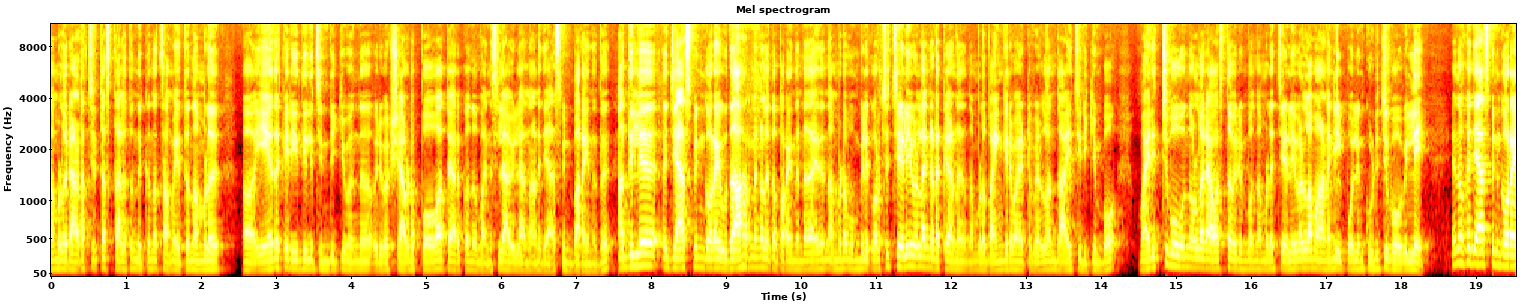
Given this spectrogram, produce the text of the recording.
നമ്മളൊരു അടച്ചിട്ട സ്ഥലത്ത് നിൽക്കുന്ന സമയത്ത് നമ്മൾ ഏതൊക്കെ രീതിയിൽ ചിന്തിക്കുമെന്ന് ഒരുപക്ഷെ അവിടെ പോവാത്ത ആർക്കും അത് മനസ്സിലാവില്ല എന്നാണ് ജാസ്മിൻ പറയുന്നത്. അതിൽ ജാസ്മിൻ കുറെ ഉദാഹരണങ്ങളൊക്കെ പറയുന്നുണ്ട്. അതായത് നമ്മുടെ മുമ്പിൽ കുറച്ച് ചെളി വെള്ളം കിടക്കുകയാണ്. നമ്മൾ ഭയങ്കരമായിട്ട് വെള്ളം ദാഹിച്ചിരിക്കുമ്പോൾ മരിച്ചു പോകുന്നുള്ള ഒരു അവസ്ഥ വരുമ്പോൾ നമ്മൾ ചെളിവെള്ളമാണെങ്കിൽ പോലും കുടിച്ചു പോവില്ലേ? എന്നൊക്കെ ജാസ്മിൻ കുറേ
